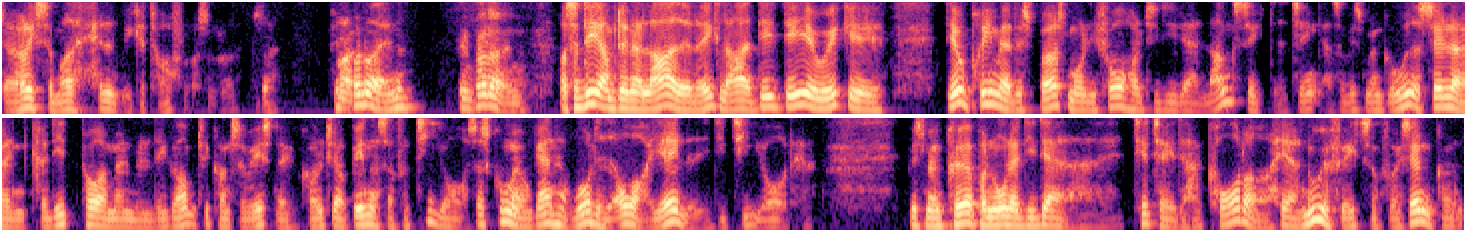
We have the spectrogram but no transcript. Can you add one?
Der er jo ikke så meget halm i kartofler og sådan noget. Så find Nej. på noget andet. Find på noget andet. Og så det, om den er lejet eller ikke lejet, det, det er jo ikke... øh, det er jo primært et spørgsmål i forhold til de der langsigtede ting. Altså hvis man går ud og sælger en kredit på, at man vil lægge om til conservation agriculture og binder sig for 10 år, så skulle man jo gerne have rådighed over arealet i de 10 år der. Hvis man kører på nogle af de der tiltag, der har kortere her nu effekt, som for eksempel,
